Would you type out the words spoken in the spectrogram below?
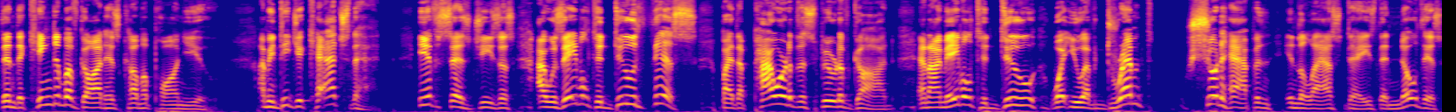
then the kingdom of God has come upon you. I mean, did you catch that? If, says Jesus, I was able to do this by the power of the Spirit of God, and I'm able to do what you have dreamt should happen in the last days, then know this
